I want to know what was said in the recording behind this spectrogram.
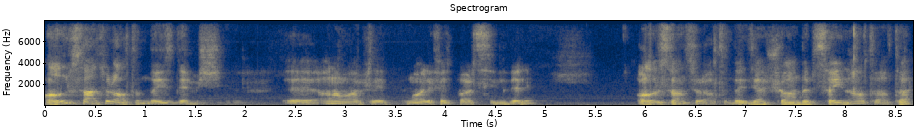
ağır sansür altındayız demiş e, ana muhalefet, muhalefet partisi lideri. Ağır sansür altındayız. Yani şu anda bir sayın alt alta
